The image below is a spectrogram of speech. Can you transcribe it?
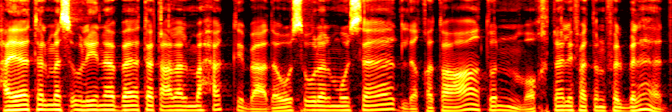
حياة المسؤولين باتت على المحك بعد وصول الموساد لقطاعات مختلفة في البلاد.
